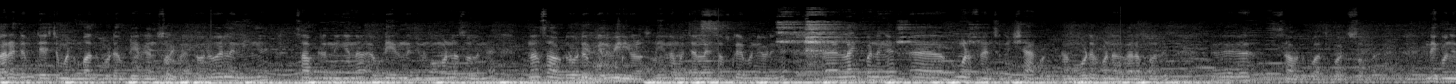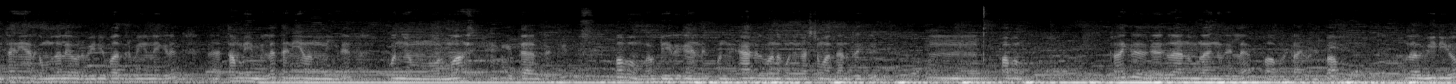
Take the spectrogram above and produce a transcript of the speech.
வரட்டும் டேஸ்ட்டை மட்டும் பார்த்து போட்டு அப்படி இருக்குன்னு சொல்கிறேன் ஒருவேளை நீங்கள் சாப்பிட்ருந்தீங்கன்னா எப்படி இருந்துச்சுன்னு கமெண்ட்டில் சொல்லுங்கள் நான் சாப்பிட்டு விட்டு எப்படி வீடியோவில் சொல்லி நம்ம சேனலை சப்ஸ்கிரைப் பண்ணி விடுங்க. லைக் பண்ணுங்கள் உங்களோட ஃப்ரெண்ட்ஸுக்கும் ஷேர் பண்ணுங்கள் நாங்கள் ஆர்டர் பண்ணது வரப்போது சாப்பிட்டு பார்த்து பார்த்து சொல்கிறேன் இன்னைக்கு கொஞ்சம் தனியாக இருக்க முதல்ல ஒரு வீடியோ பார்த்துருப்பீங்கன்னு நினைக்கிறேன். தம்பியும் இல்லை தனியாக வந்து நிற்கிறேன் கொஞ்சம் ஒரு மாதம் தான் இருக்குது பாப்போம் அப்படி இருக்கேன் கொஞ்சம் ஹேண்டில் பண்ண கொஞ்சம் கஷ்டமாக தான் இருக்குது உம், பாப்போம் கலைக்கிறது கேட்குதான்னு முழங்குது இல்லை. பாப்போம் ட்ரை பண்ணி பார்ப்போம். முதல் வீடியோ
